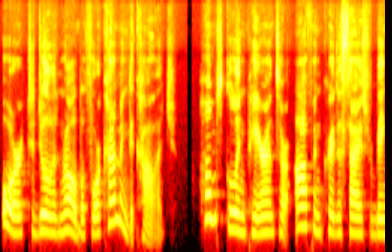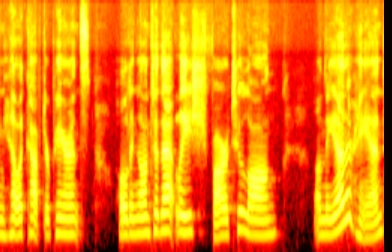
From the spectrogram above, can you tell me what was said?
or to dual enroll before coming to college. Homeschooling parents are often criticized for being helicopter parents, holding onto that leash far too long, on the other hand,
